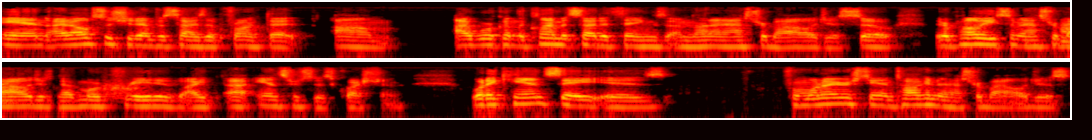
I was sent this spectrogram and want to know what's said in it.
and I also should emphasize up front that um, I work on the climate side of things. I'm not an astrobiologist, so there are probably some astrobiologists that have more creative uh, answers to this question. What I can say is, from what I understand, talking to astrobiologists,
